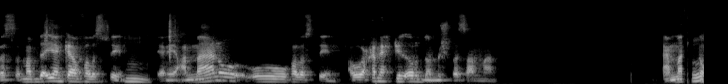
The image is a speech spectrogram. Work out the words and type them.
بس مبدئيا كان فلسطين. يعني عمان وفلسطين. أو خلينا نحكي الأردن مش بس عمان. عمان و-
